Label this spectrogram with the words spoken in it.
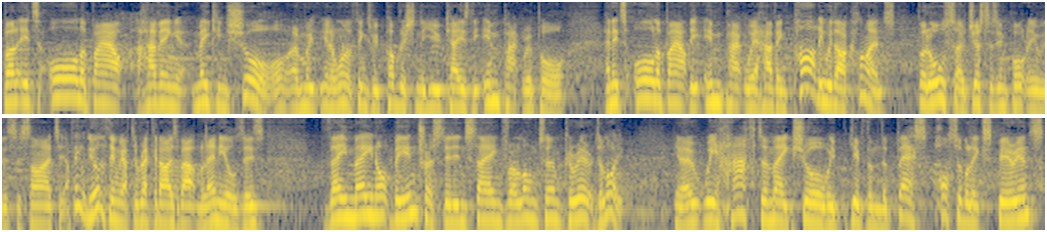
But it's all about having, making sure, and we, you know, one of the things we publish in the UK is the impact report, and it's all about the impact we're having, partly with our clients, but also just as importantly with society. I think the other thing we have to recognize about millennials is they may not be interested in staying for a long term career at Deloitte. You know, we have to make sure we give them the best possible experience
